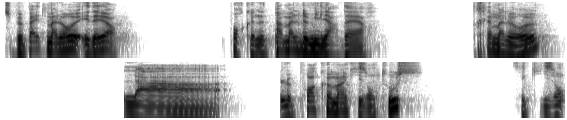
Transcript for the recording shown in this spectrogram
tu peux pas être malheureux. Et d'ailleurs, pour connaître pas mal de milliardaires très malheureux, la, le point commun qu'ils ont tous, c'est qu'ils ont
